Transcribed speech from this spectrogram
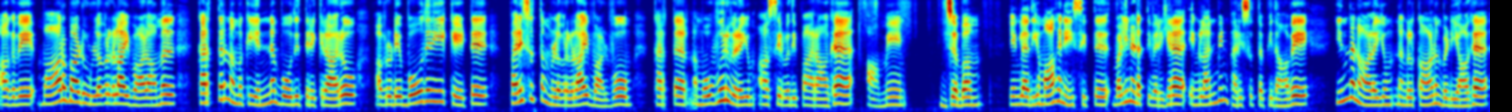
ஆகவே மாறுபாடு உள்ளவர்களாய் வாழாமல் கர்த்தர் நமக்கு என்ன போதித்திருக்கிறாரோ அவருடைய போதனையை கேட்டு பரிசுத்தம் உள்ளவர்களாய் வாழ்வோம். கர்த்தர் நம் ஒவ்வொருவரையும் ஆசிர்வதிப்பாராக. ஆமேன். ஜபம். எங்களை அதிகமாக நேசித்து வழிநடத்தி வருகிற எங்கள் அன்பின் பரிசுத்த பிதாவே இந்த நாளையும் நாங்கள் காணும்படியாக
